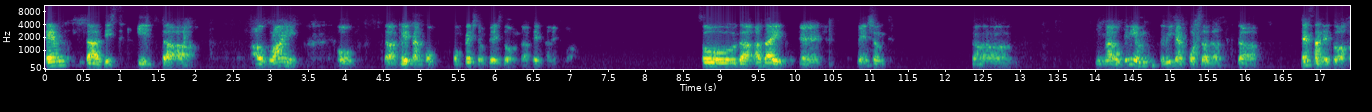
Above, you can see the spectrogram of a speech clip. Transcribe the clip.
Then the list is the outline of the data compression based on the data network. So the as I uh, mentioned, uh, in my opinion, can that the network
